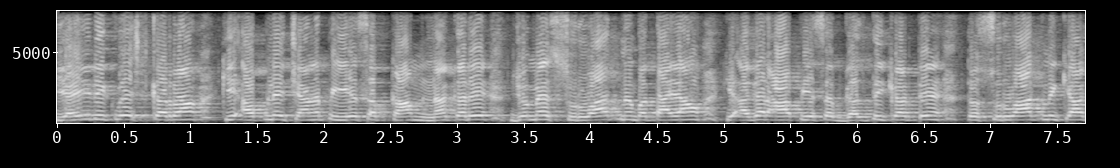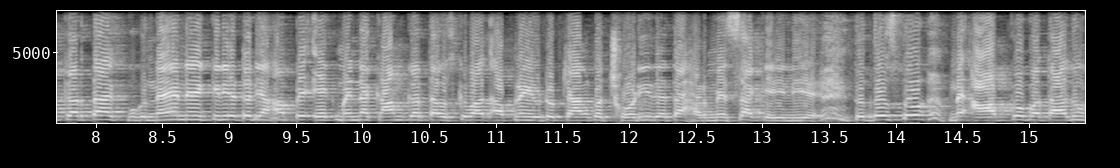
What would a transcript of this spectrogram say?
यही रिक्वेस्ट कर रहा हूँ कि अपने चैनल पे ये सब काम ना करें। जो मैं शुरुआत में बताया हूँ कि अगर आप ये सब गलती करते हैं तो शुरुआत में क्या करता है? नए नए क्रिएटर यहाँ पे एक महीना काम करता है उसके बाद अपने यूट्यूब चैनल को छोड़ ही देता है हमेशा के लिए। तो दोस्तों मैं आपको बता दूँ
